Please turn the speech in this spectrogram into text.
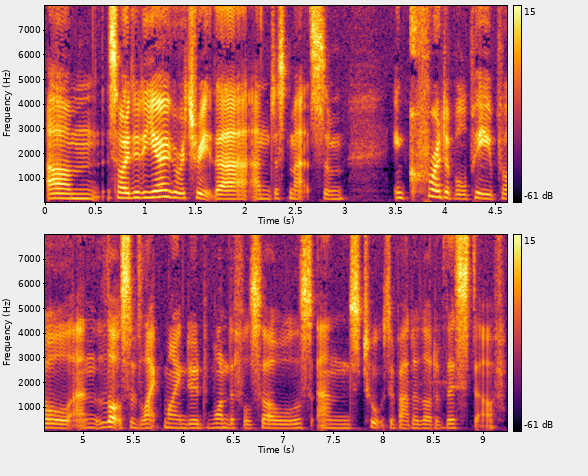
Um, so I did a yoga retreat there and just met some incredible people and lots of like-minded wonderful souls and talked about a lot of this stuff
